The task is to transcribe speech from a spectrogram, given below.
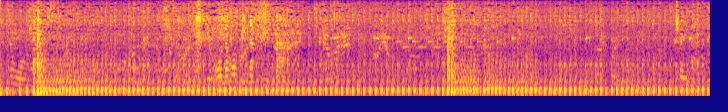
Ito muna. Yung una kong pinakita. Try natin.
